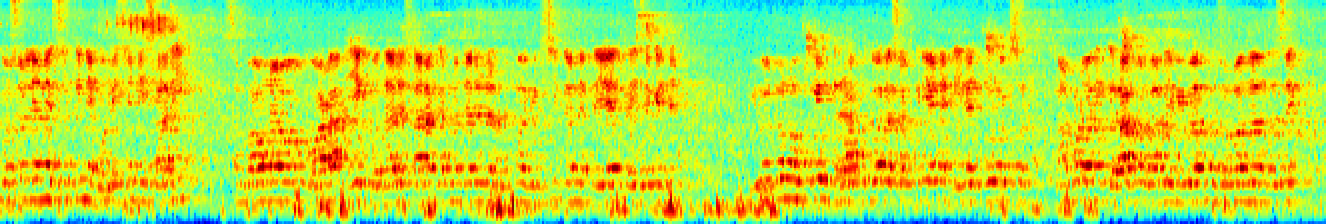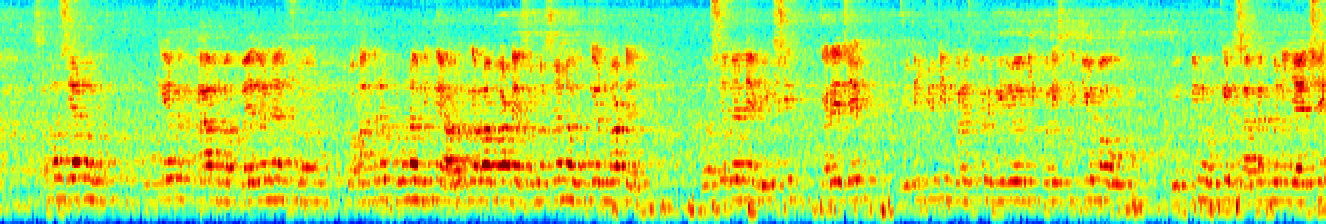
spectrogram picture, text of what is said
કૌશલ્યને શીખીને ભવિષ્યની સારી સંભાવનાઓવાળા એક વધારે સારા કર્મચારીના રૂપમાં વિકસિત અને તૈયાર થઈ શકે છે. વિવાદોનો ઉકેલ ગ્રાહકો દ્વારા સક્રિય અને ધીરજપૂર્વક સાંભળવાની ગ્રાહકો સાથે વિવાદનું સમાધાન થશે. સમસ્યાનો ઉકેલ આ મતભેદોને સૌહાર્દપૂર્ણ રીતે હલ કરવા માટે સમસ્યાના ઉકેલ માટે કૌશલ્યને વિકસિત કરે છે. જુદી જુદી પરસ્પર વિરોધી પરિસ્થિતિઓમાં વ્યક્તિનો ઉકેલ સાધક બની જાય છે.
